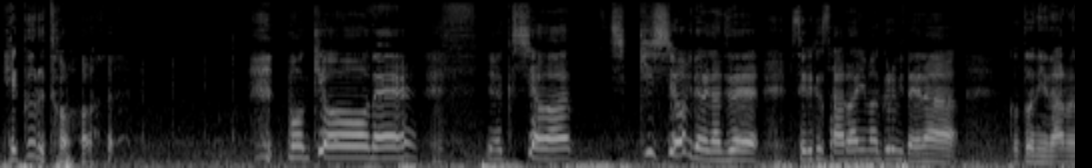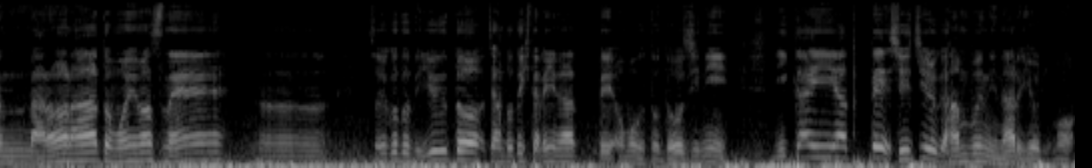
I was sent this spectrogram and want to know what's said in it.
へくると、もう今日ね、役者は、きっしょみたいな感じで、セリフさらいまくるみたいなことになるんだろうなと思いますね。そういうことで言うと、ちゃんとできたらいいなって思うと同時に、2回やって集中力半分になるよりも、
